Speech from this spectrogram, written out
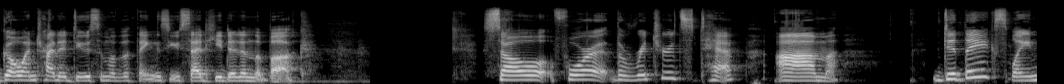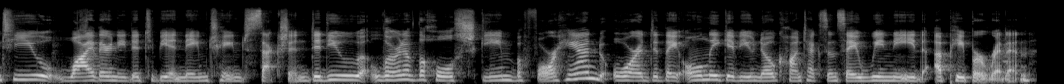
go and try to do some of the things you said he did in the book. So for the Richards tip, um, Did they explain to you why there needed to be a name change section? Did you learn of the whole scheme beforehand, or did they only give you no context and say, we need a paper written?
